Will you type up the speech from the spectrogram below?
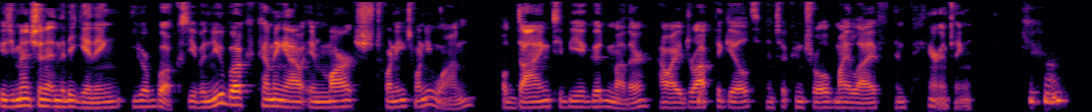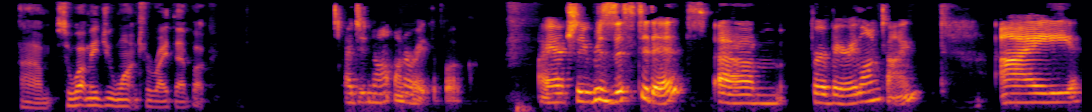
as you mentioned it in the beginning, your books. You have a new book coming out in March 2021 called Dying to Be a Good Mother How I Dropped the Guilt and Took Control of My Life and Parenting. Mm-hmm. Um, so, what made you want to write that book? I did not want to write the book. I actually resisted it um, for a very long time. I,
